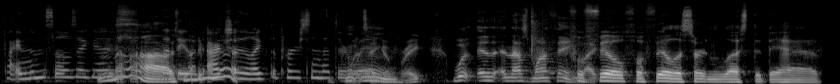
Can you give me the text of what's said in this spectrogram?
find themselves, I guess. Nah, that it's they not even actually that. like the person that they're with. take a break? Well, and, and that's my thing. Like, fulfill fulfill a certain lust that they have.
